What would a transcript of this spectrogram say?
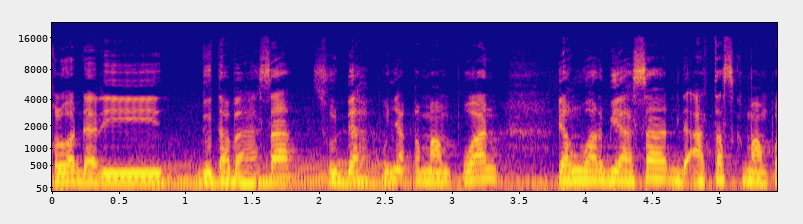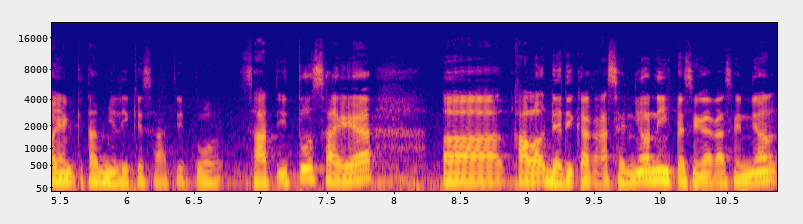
keluar dari duta bahasa sudah punya kemampuan yang luar biasa atas kemampuan yang kita miliki saat itu. Saat itu saya uh, kalau dari kakak senior nih, pasti kakak senior,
